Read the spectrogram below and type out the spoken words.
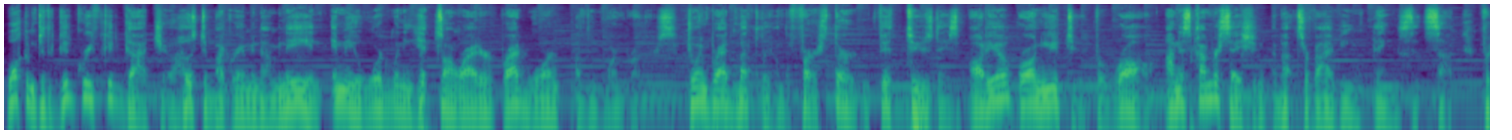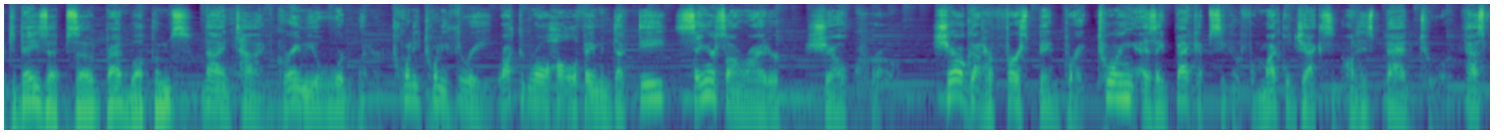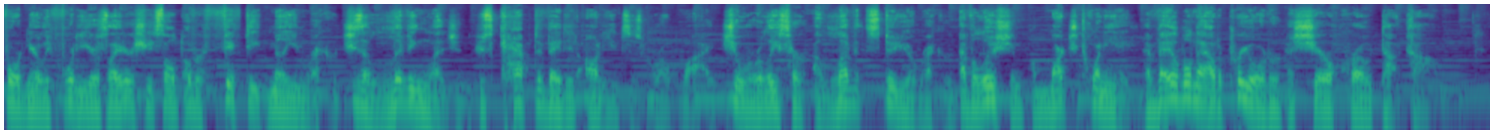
Welcome to the Good Grief, Good God show, hosted by Grammy nominee and Emmy Award winning hit songwriter Brad Warren of the Warren Brothers. Join Brad monthly on the first, third, and fifth Tuesdays in audio or on YouTube for raw, honest conversation about surviving things that suck. For today's episode, Brad welcomes nine time Grammy Award winner, 2023 Rock and Roll Hall of Fame inductee, singer songwriter Sheryl Crow. Sheryl got her first big break touring as a backup singer for Michael Jackson on his Bad Tour. Fast forward nearly 40 years later, she sold over 50 million records. She's a living legend who's captivated audiences worldwide. She will release her 11th studio record, Evolution, on March 28th. Available now to pre order at SherylCrow.com.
